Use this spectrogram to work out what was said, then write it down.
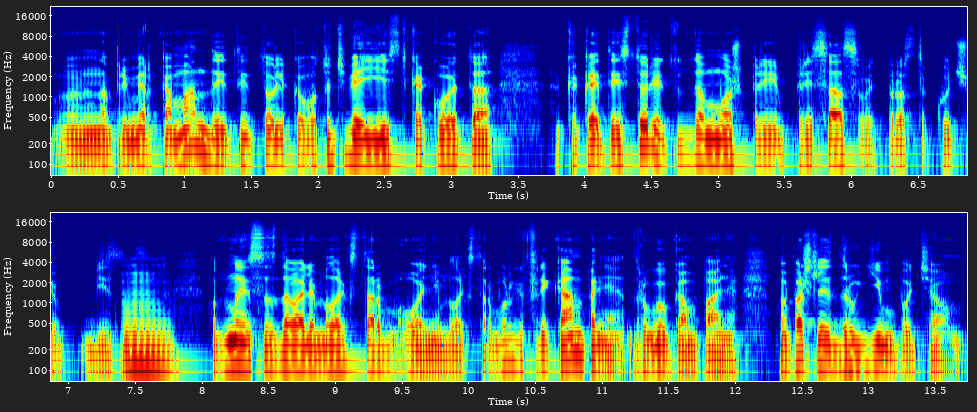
например, команда, и ты только вот у тебя есть какое-то какая-то история, ты туда можешь при, присасывать просто кучу бизнесов. Вот мы создавали Black Star, ой, не Black Star Burger, Free Company, другую компанию. Мы пошли другим путем.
